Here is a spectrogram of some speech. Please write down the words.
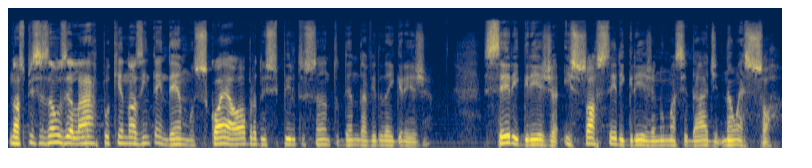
Nós precisamos zelar porque nós entendemos qual é a obra do Espírito Santo dentro da vida da igreja. Ser igreja e só ser igreja numa cidade não é só.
